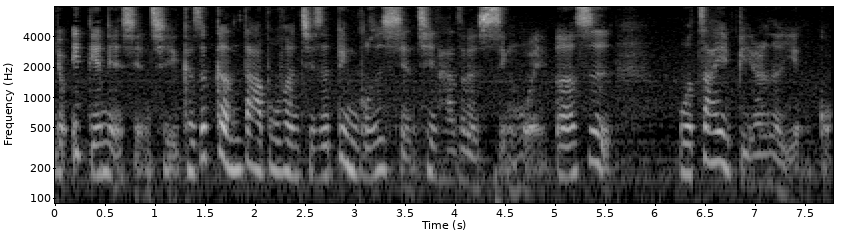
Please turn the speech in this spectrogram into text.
有一点点嫌弃，可是更大部分其实并不是嫌弃他这个行为，而是我在意别人的眼光，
